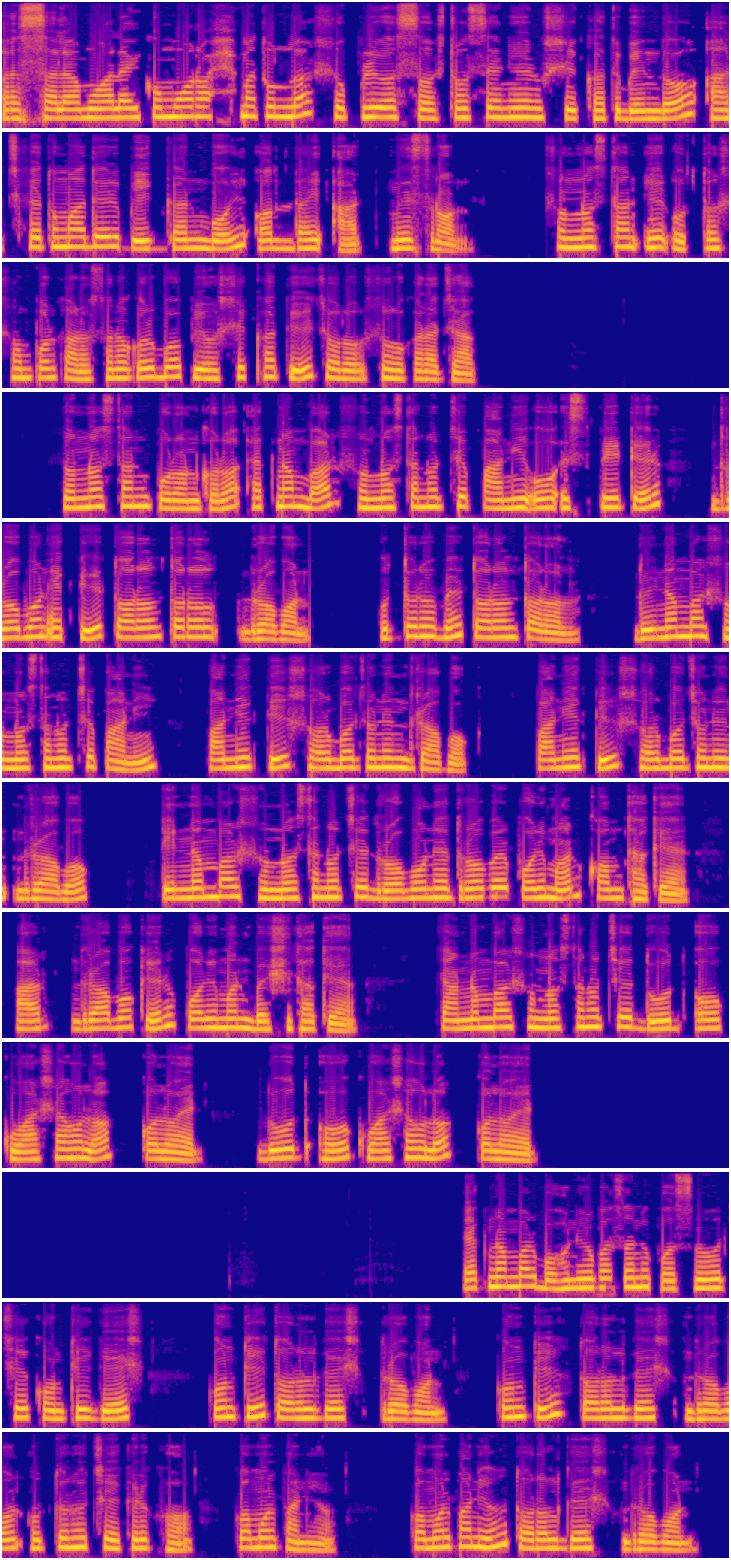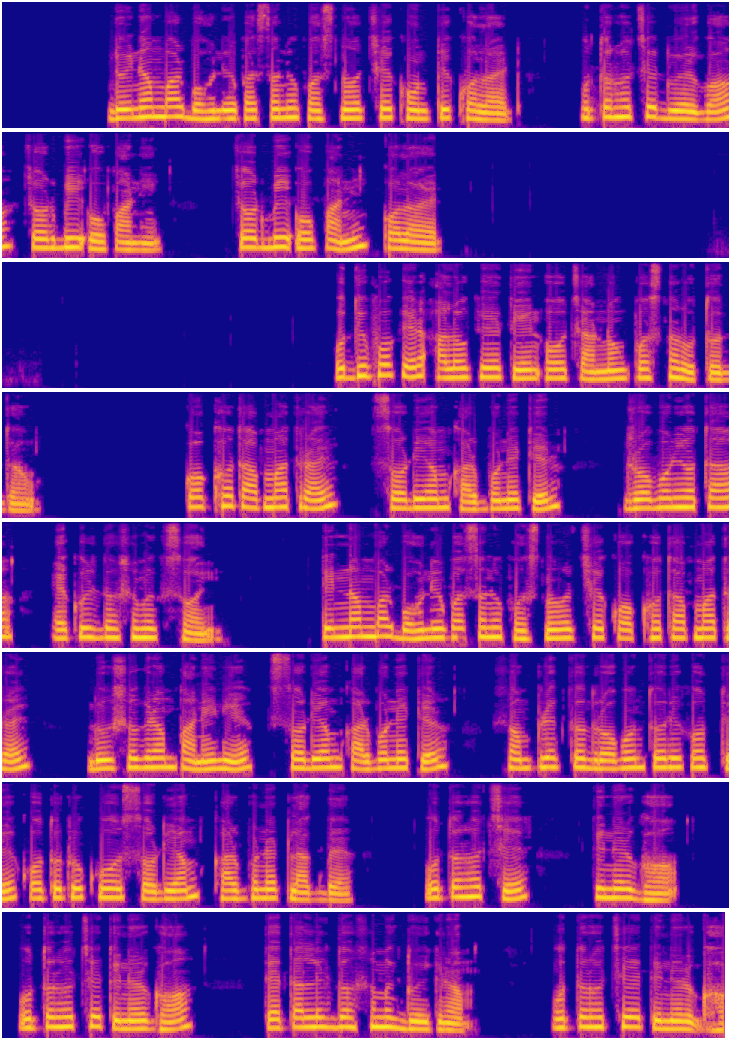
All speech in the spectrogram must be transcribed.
আসসালামু আলাইকুম রহমতুল্লাহ। সুপ্রিয় ষষ্ঠ শ্রেণির শিক্ষার্থীবৃন্দ, আজকে তোমাদের বিজ্ঞান বই অধ্যায় আট, মিশ্রণ। শূন্যস্থান এর উত্তর সম্পর্কে আলোচনা করব। প্রিয় শিক্ষার্থী, চলো শুরু করা যাক। শূন্যস্থান পূরণ করো। এক নাম্বার, শূন্যস্থান হচ্ছে পানি ও স্পিরিটের দ্রবণ, একটি তরল তরল দ্রবণ। উত্তর হবে তরল তরল। দুই নাম্বার, শূন্যস্থান হচ্ছে পানি। পানি একটি সর্বজনীন দ্রাবক। পানি একটি সর্বজনীন দ্রাবক। তিন নম্বর শূন্যস্থান হচ্ছে দ্রবণে দ্রবের পরিমাণ কম থাকে আর দ্রাবকের পরিমাণ বেশি থাকে। চার নম্বর শূন্যস্থান হচ্ছে দুধ ও কুয়াশা হলো কলোয়েড। দুধ ও কুয়াশা হলো কলোয়েড। এক নম্বর বহুনির্বাচনী প্রশ্ন হচ্ছে, কোনটি গ্যাস, কোনটি তরল গ্যাস দ্রবণ? কোনটি তরল গ্যাস দ্রবণ? উত্তর হচ্ছে একের খ কমল পানীয়। কমল পানীয় তরল গ্যাস দ্রবণ। দুই নম্বর বহুনির্বাচনী প্রশ্ন হচ্ছে কোনটি কলয়েড? উত্তর হচ্ছে দুয়ের গ চর্বি ও পানি। চর্বি ও পানি কলয়েড। উদ্দীপকের আলোকে তিন ও চার নং প্রশ্নের উত্তর দাও। কক্ষ তাপমাত্রায় সোডিয়াম কার্বনেটের দ্রবণীয়তা একুশ দশমিক ছয়। তিন নম্বর বহুনির্বাচনী প্রশ্ন হচ্ছে কক্ষ তাপমাত্রায় দুশো গ্রাম পানি নিয়ে সোডিয়াম কার্বনেটের সম্পৃক্ত দ্রবণ তৈরি করতে কতটুকু সোডিয়াম কার্বনেট লাগবে? উত্তর হচ্ছে তিনের ঘ। উত্তর হচ্ছে তিনের ঘ, তেতাল্লিশ দশমিক দুই গ্রাম। উত্তর হচ্ছে তিনের ঘ।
